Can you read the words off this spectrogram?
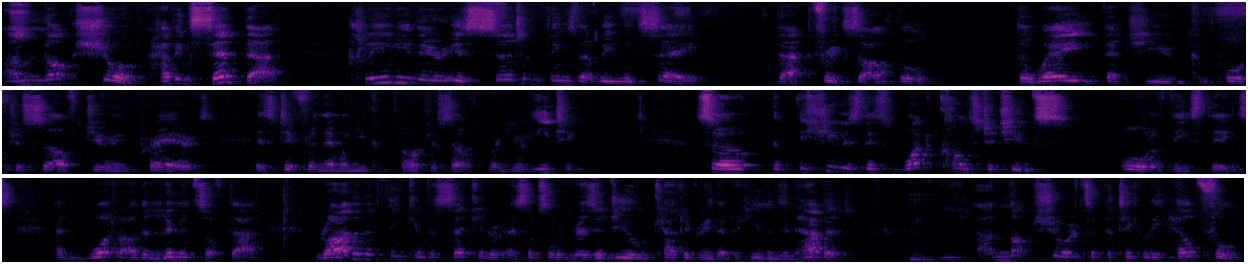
I'm not sure. Having said that, clearly there is certain things that we would say that, for example, the way that you comport yourself during prayers is different than when you comport yourself when you're eating. So the issue is this what constitutes all of these things and what are the limits of that? Rather than thinking of the secular as some sort of residual category that humans inhabit, Mm. I'm not sure it's a particularly helpful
